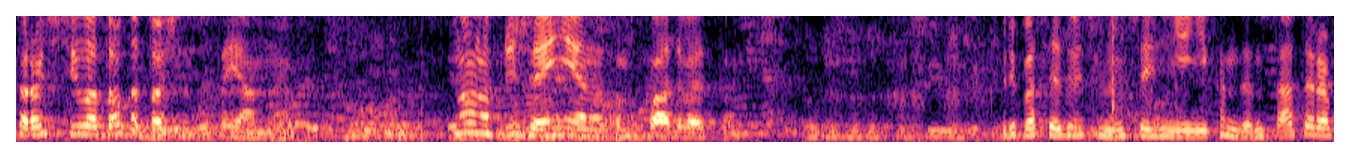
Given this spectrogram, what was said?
Короче, сила тока точно постоянная. Но напряжение, оно там складывается. При последовательном соединении конденсаторов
